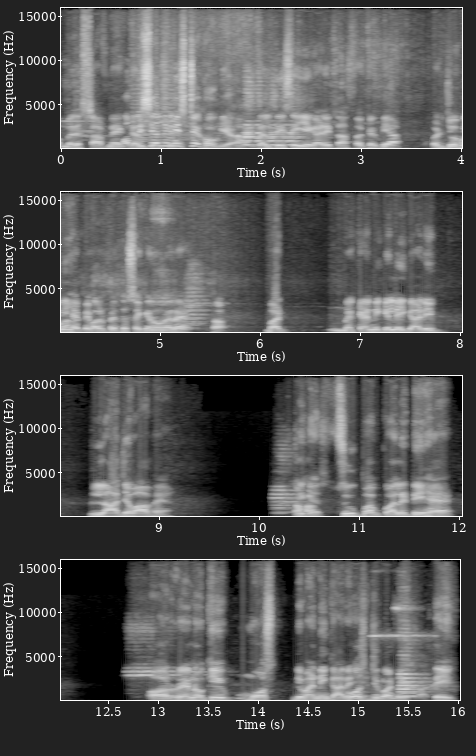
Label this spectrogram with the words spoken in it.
और मेरे स्टाफ ने गलती मिस्टेक हो गया। हाँ, गलती से ये गाड़ी ट्रांसफ़र कर दिया। बट जो भी है पेपर पे तो सेकंड ओनर है। हाँ। बट मैकेनिकली गाड़ी लाजवाब है। ठीक है हाँ। सुपर क्वालिटी है और रेनो की मोस्ट डिमांडिंग कार है मोस्ट डिमांडिंग कार ठीक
